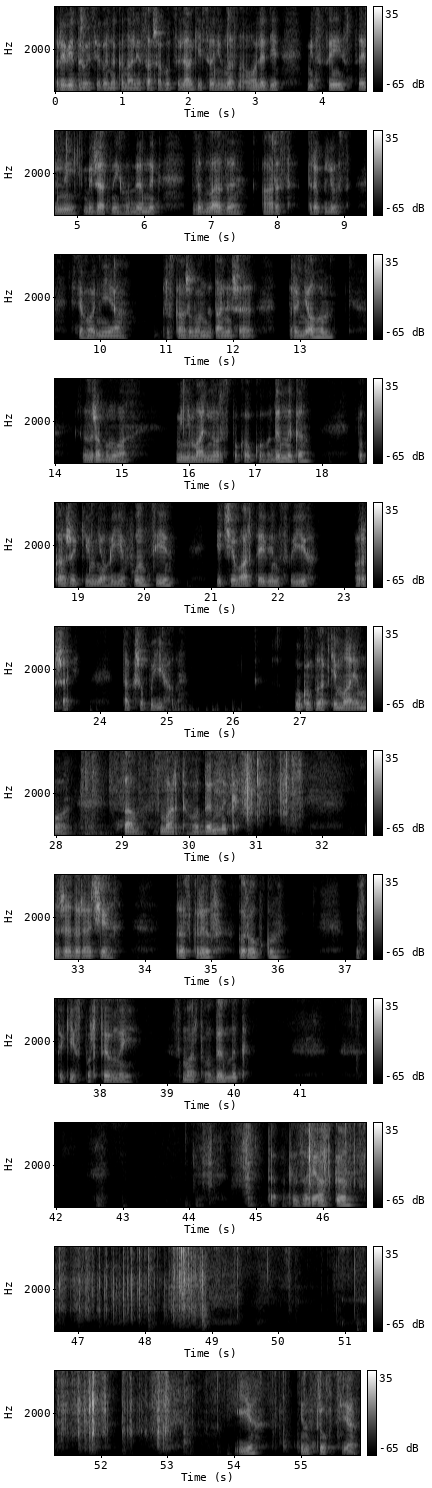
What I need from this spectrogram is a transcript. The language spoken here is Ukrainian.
Привіт, друзі! Ви на каналі Саша Гуцуляк і сьогодні в нас на огляді міцний, стильний бюджетний годинник Zebleze Arst 3 Сьогодні я розкажу вам детальніше про нього. Зробимо мінімальну розпаковку годинника, покажу, які в нього є функції і чи вартий він своїх грошей. Так що поїхали. У комплекті маємо сам смарт-годинник. Вже, до речі, розкрив коробку. Ось такий спортивний смарт-годинник. Так, зарядка. І інструкція.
